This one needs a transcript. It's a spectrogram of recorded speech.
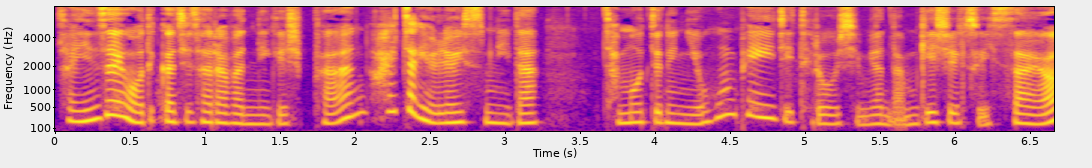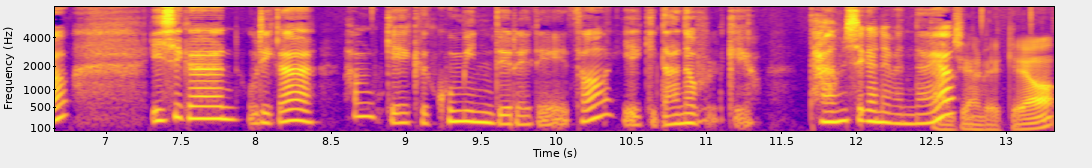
자, 인생 어디까지 살아봤니 게시판 활짝 열려 있습니다. 잠 못 드는 이유 홈페이지 들어오시면 남기실 수 있어요. 이 시간 우리가 함께 그 고민들에 대해서 얘기 나눠볼게요. 다음 시간에 만나요. 다음 시간에 뵐게요.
